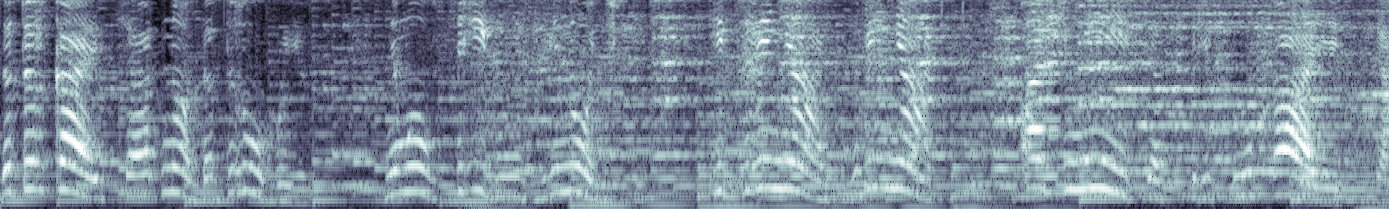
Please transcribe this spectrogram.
доторкаються одно до другої, немов срібні дзвіночки, і дзвенять, дзвенять, аж місяць прислухається.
